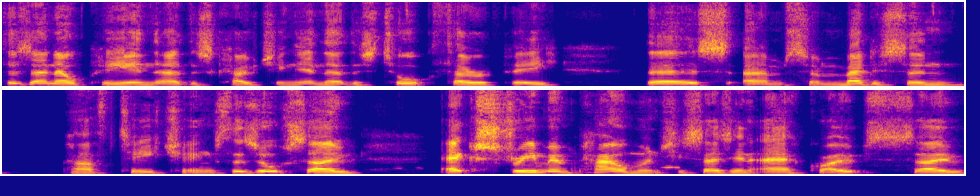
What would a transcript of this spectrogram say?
there's NLP in there, there's coaching in there, there's talk therapy, there's um, some medicine path teachings. There's also extreme empowerment, she says in air quotes. So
